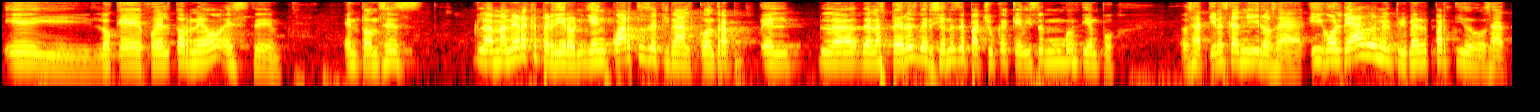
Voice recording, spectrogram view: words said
y lo que fue el torneo, este, entonces, la manera que perdieron y en cuartos de final contra el, la, de las peores versiones de Pachuca que he visto en un buen tiempo. O sea, tienes que admitir, o sea, y goleado en el primer partido, o sea,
